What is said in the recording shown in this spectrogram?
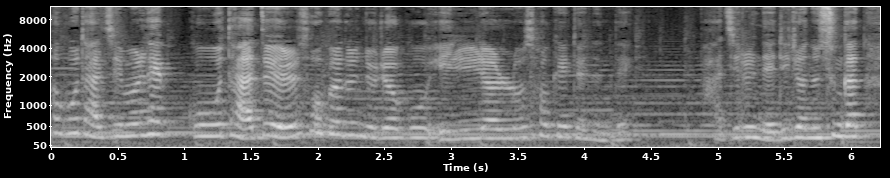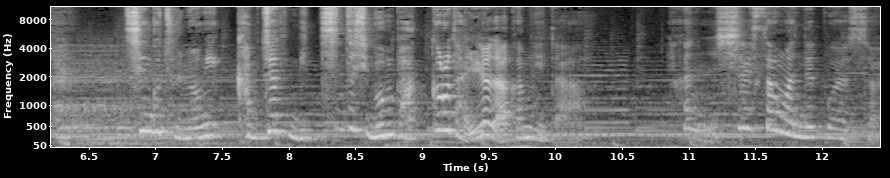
하고 다짐을 했고 다들 소변을 누려고 일렬로 서게 되는데 바지를 내리려는 순간 친구 두 명이 갑자기 미친 듯이 문 밖으로 달려 나갑니다. 약간 실성한 듯 보였어요.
